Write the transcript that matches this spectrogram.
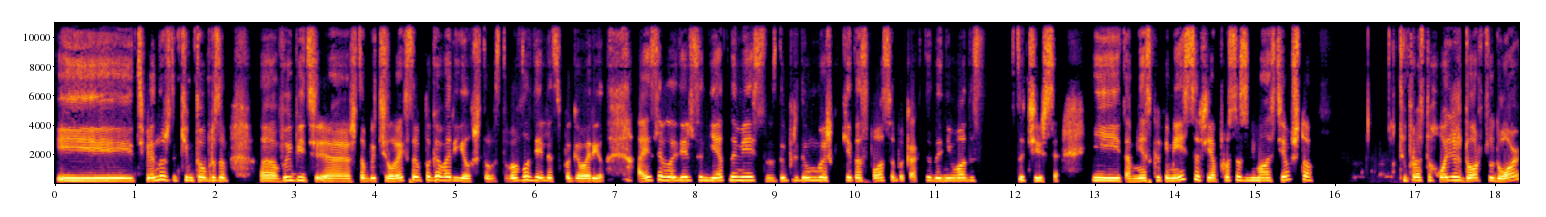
и тебе нужно каким-то образом э, выбить, э, чтобы человек с тобой поговорил, чтобы с тобой владелец поговорил. А если владельца нет на месте, то ты придумываешь какие-то способы, как ты до него достучишься. И там несколько месяцев я просто занималась тем, что ты просто ходишь door-to-door э,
